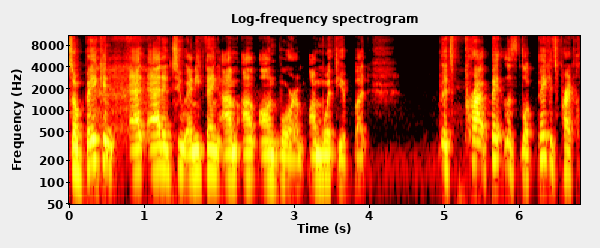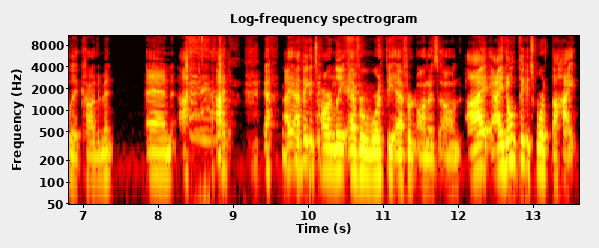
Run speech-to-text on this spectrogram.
So bacon add, added to anything, I'm, I'm on board. I'm, I'm with you, but it's pra- ba- let's look. Bacon's practically a condiment, and I, I, I think it's hardly ever worth the effort on its own. I, I don't think it's worth the hype.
